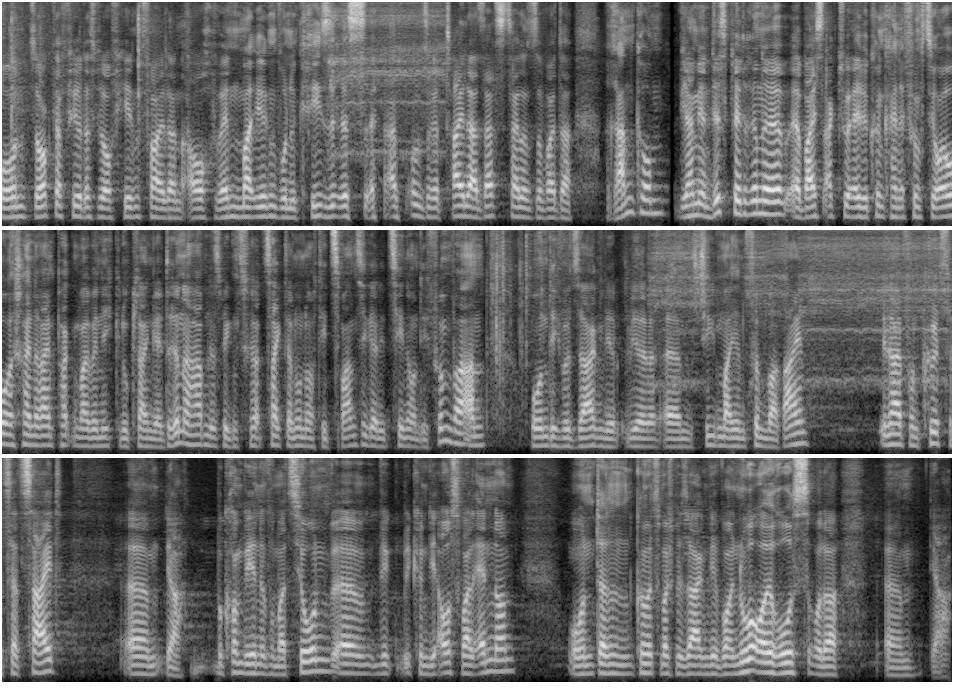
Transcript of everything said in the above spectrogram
und sorgt dafür, dass wir auf jeden Fall dann auch, wenn mal irgendwo eine Krise ist, an unsere Teile, Ersatzteile und so weiter rankommen. Wir haben hier ein Display drin. Er weiß aktuell, wir können keine 50-Euro-Scheine reinpacken, weil wir nicht genug Kleingeld drin haben. Deswegen zeigt er nur noch die 20er, die 10er und die 5er an. Und ich würde sagen, wir, wir ähm, schieben mal hier einen 5er rein. Innerhalb von kürzester Zeit ähm, ja, bekommen wir hier Informationen. Äh, wir, wir können die Auswahl ändern. Und dann können wir zum Beispiel sagen, wir wollen nur Euros oder ähm, ja,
